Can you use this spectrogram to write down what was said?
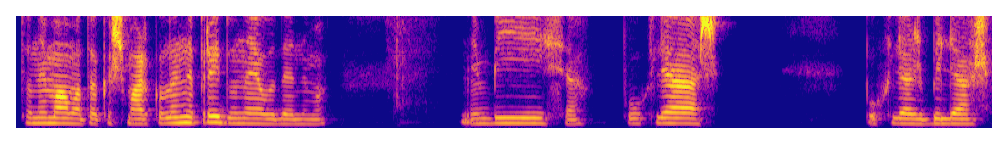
то не мама, то кошмар. Коли не прийду, в неї води нема. Не бійся, пухляш. Пухляш біляш.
